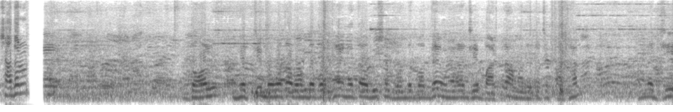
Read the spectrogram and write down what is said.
সাধারণ দল নেত্রী মমতা বন্দ্যোপাধ্যায় নেতা অভিষেক বন্দ্যোপাধ্যায় ওনারা যে বার্তা আমাদের কাছে পাঠান আমরা যে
